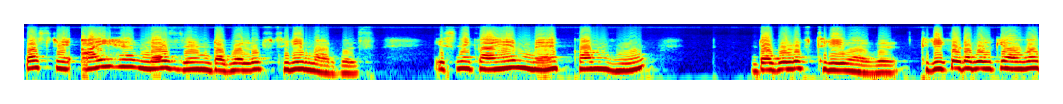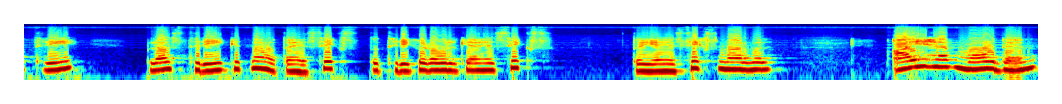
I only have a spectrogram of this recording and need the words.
first है I have less than double of three marbles इसने कहा है, मैं कम हूँ double of three marble three का डबल क्या होगा? थ्री प्लस थ्री कितना होता है? सिक्स तो थ्री का डबल क्या है? सिक्स तो यह है six marble I have more than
